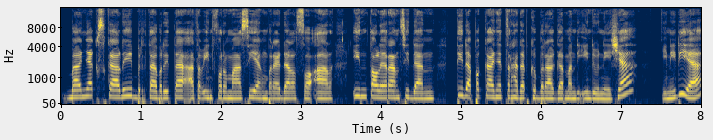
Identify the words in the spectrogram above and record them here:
banyak sekali berita-berita atau informasi yang beredar soal intoleransi dan tidak pekanya terhadap keberagaman di Indonesia? Ini dia,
